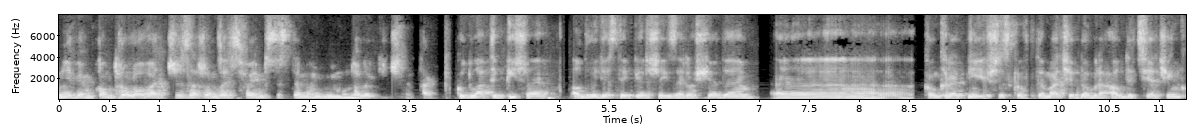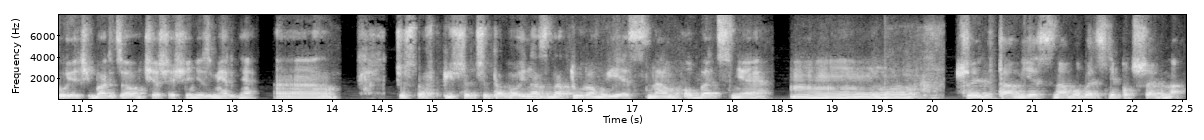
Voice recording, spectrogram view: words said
nie wiem, kontrolować czy zarządzać swoim systemem immunologicznym. Tak. Kudłaty pisze o 21.07. Eee, konkretnie i wszystko w temacie. Dobra audycja. Dziękuję Ci bardzo. Cieszę się niezmiernie. Eee, Krzysztof pisze, czy ta wojna z naturą jest nam obecnie, hmm, czy tam jest nam obecnie potrzebna?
